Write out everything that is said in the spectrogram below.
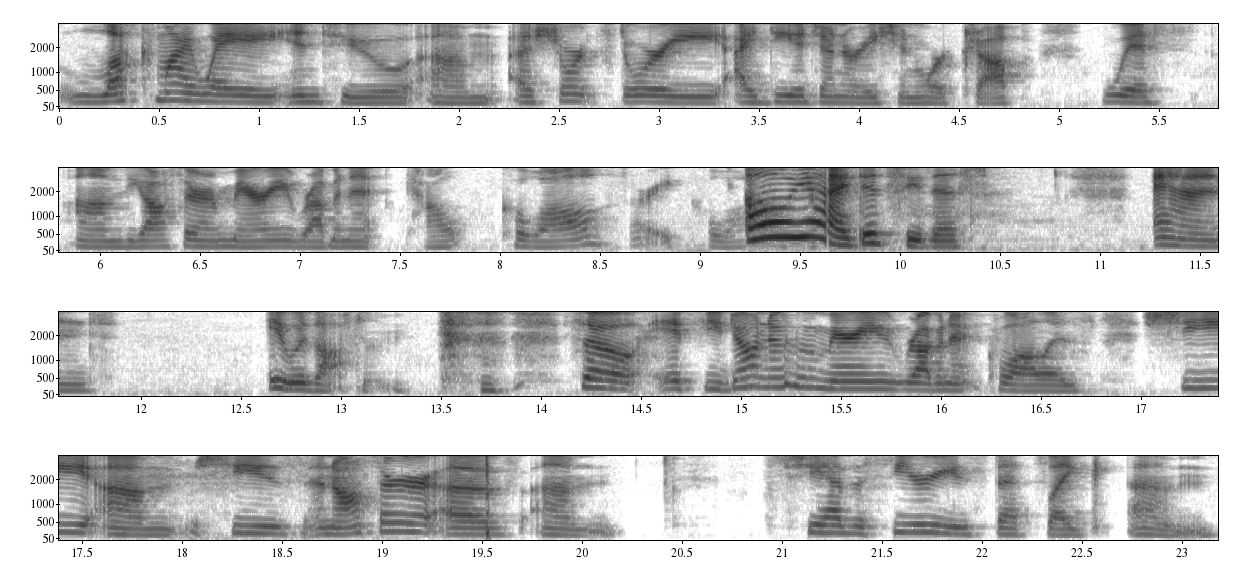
luck my way into um, a short story idea generation workshop with um, the author Mary Robinette Kowal. Sorry, Kowal. Oh yeah, I did see this, and it was awesome. so if you don't know who Mary Robinette Kowal is, she um, she's an author of um, she has a series that's like um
